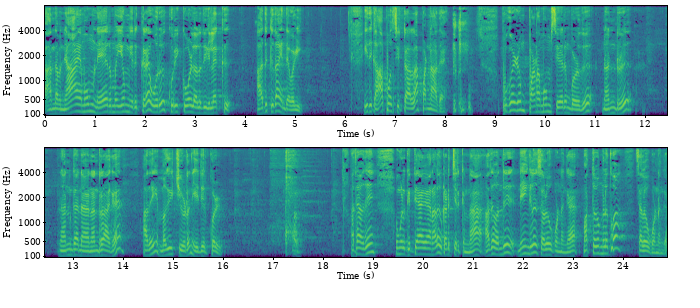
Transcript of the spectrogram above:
அந்த நியாயமும் நேர்மையும் இருக்கிற ஒரு குறிக்கோள் அல்லது இலக்கு. அதுக்கு தான் இந்த வழி. இதுக்கு ஆப்போசிட்டாலாம் பண்ணாத. புகழும் பணமும் சேரும் பொழுது நன்று நன்க நன்றாக அதை மகிழ்ச்சியுடன் எதிர்கொள். அதாவது உங்களுக்கு தேவையான அளவு கிடைச்சிருக்குன்னா அதை வந்து நீங்களும் செலவு பண்ணுங்க. மற்றவங்களுக்கும் செலவு பண்ணுங்க.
